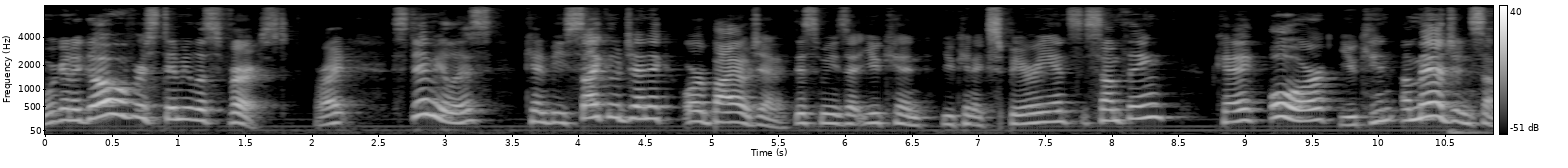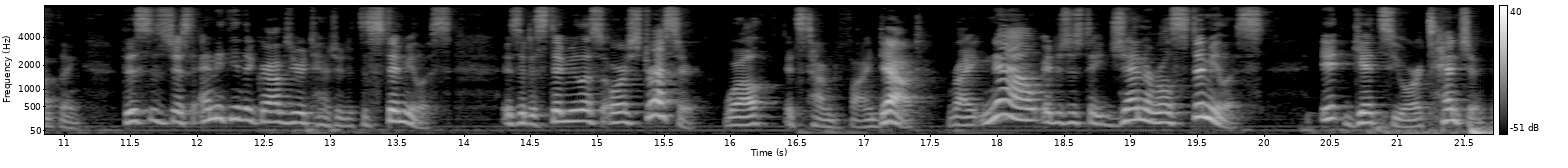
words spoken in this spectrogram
We're going to go over stimulus first, right? Stimulus can be psychogenic or biogenic. This means that you can you can experience something, okay? Or you can imagine something. This is just anything that grabs your attention. It's a stimulus. Is it a stimulus or a stressor? Well, it's time to find out. Right now, it is just a general stimulus. It gets your attention.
